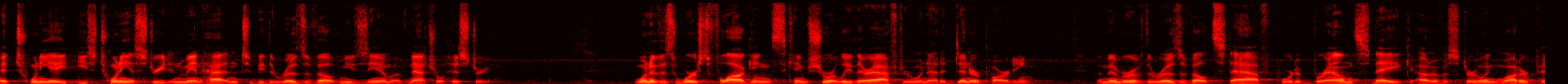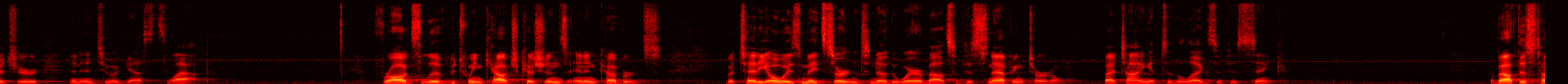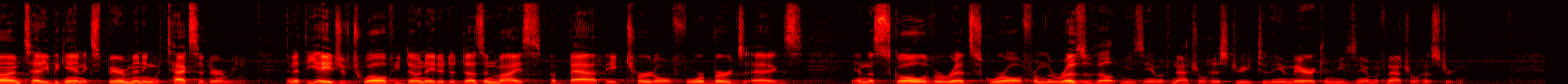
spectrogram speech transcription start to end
at 28 East 20th Street in Manhattan to be the Roosevelt Museum of Natural History. One of his worst floggings came shortly thereafter when, at a dinner party, a member of the Roosevelt staff poured a brown snake out of a sterling water pitcher and into a guest's lap. Frogs live between couch cushions and in cupboards, but Teddy always made certain to know the whereabouts of his snapping turtle by tying it to the legs of his sink. About this time, Teddy began experimenting with taxidermy, and at the age of 12, he donated a dozen mice, a bat, a turtle, four birds' eggs, and the skull of a red squirrel from the Roosevelt Museum of Natural History to the American Museum of Natural History.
